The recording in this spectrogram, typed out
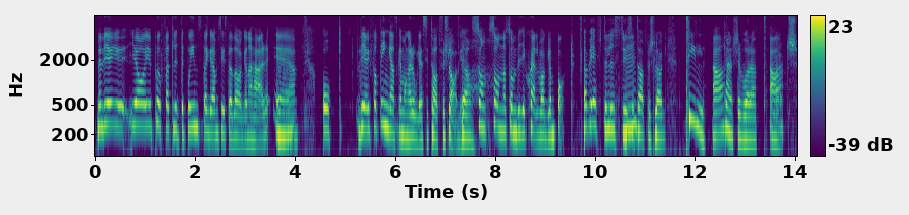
Men vi har ju, jag har ju puffat lite på Instagram sista dagarna här. Mm. Eh, och vi har ju fått in ganska många roliga citatförslag. Ja. Som, sådana som vi själva har glömt bort. Ja, vi efterlyste ju citatförslag till Mm. Ja. kanske vårt Ja. merch.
